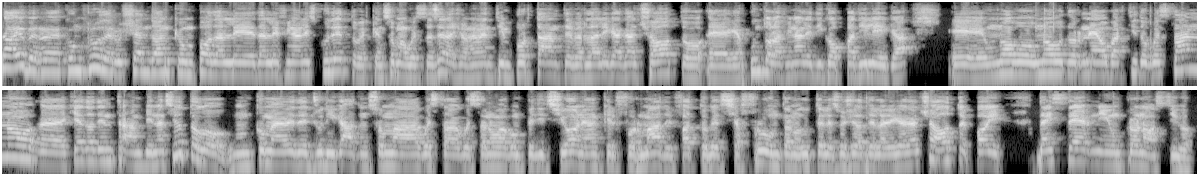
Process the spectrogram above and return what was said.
No, io per concludere, uscendo anche un po' dalle, dalle finali scudetto, perché insomma questa sera c'è un evento importante per la Lega Calcio 8, eh, che è appunto la finale di Coppa di Lega, è un nuovo, un nuovo torneo partito quest'anno. Eh, chiedo ad entrambi, innanzitutto come avete giudicato insomma questa, questa nuova competizione, anche il formato, il fatto che si affrontano tutte le società della Lega Calcio 8 e poi da esterni un pronostico.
